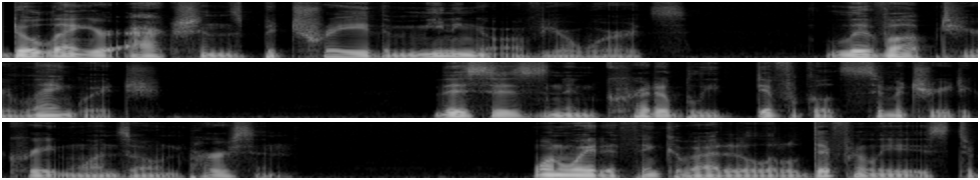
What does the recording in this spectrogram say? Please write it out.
don't let your actions betray the meaning of your words. Live up to your language. This is an incredibly difficult symmetry to create in one's own person. One way to think about it a little differently is to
